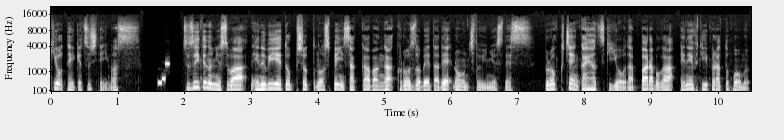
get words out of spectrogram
書を締結しています。続いてのニュースは NBA トップショットのスペインサッカー版がクローズドベータでローンチというニュースです。ブロックチェーン開発企業ダッパーラボが NFT プラットフォーム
